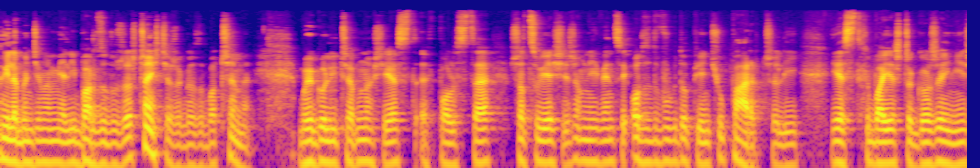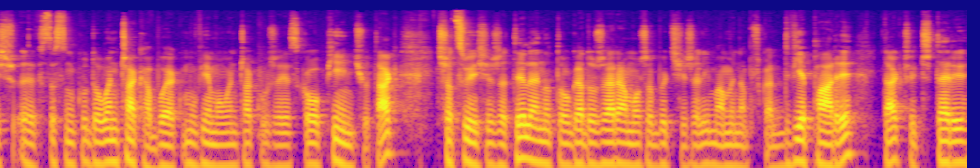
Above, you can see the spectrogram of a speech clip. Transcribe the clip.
o ile będziemy mieli bardzo duże szczęście, że go zobaczymy, bo jego liczebność jest w Polsce, szacuje się, że mniej więcej od 2 do 5 par, czyli jest chyba jeszcze gorzej niż e, w stosunku do łęczaka, bo jak mówiłem o łęczaku, że jest około 5, tak? Szacuje się, że tyle, no to gadożera może być, jeżeli mamy na przykład dwie pary, tak? Czyli cztery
